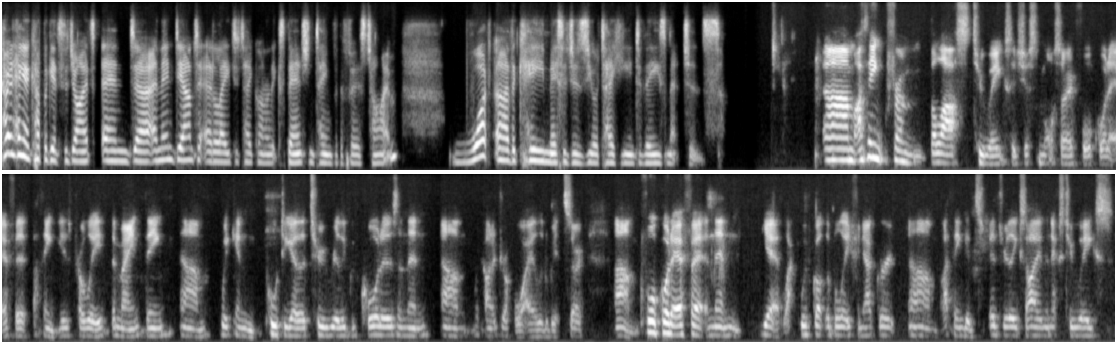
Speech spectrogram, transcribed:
Hanger Cup against the Giants, and uh, and then down to Adelaide to take on an expansion team for the first time. What are the key messages you're taking into these matches? Um, I think from the last two weeks, it's just more so four quarter effort. I think is probably the main thing. Um, we can pull together two really good quarters, and then um, we kind of drop away a little bit. So um, four quarter effort, and then yeah, like we've got the belief in our group. Um, I think it's it's really exciting the next two weeks.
